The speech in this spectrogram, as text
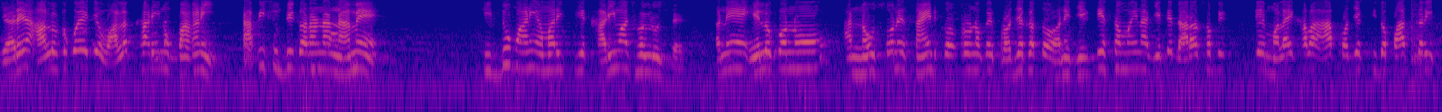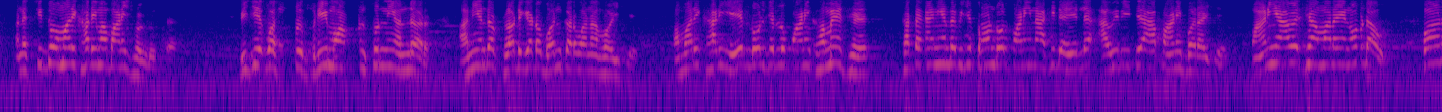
જ્યારે આ લોકોએ જે વાલક ખાડીનું પાણી તાપી શુદ્ધિકરણના નામે સીધું પાણી અમારી જે ખાડીમાં છોડ્યું છે અને એ લોકોનો આ નવસો ને સાહીઠ કરોડનો કોઈ પ્રોજેક્ટ હતો અને જે તે સમયના જે તે ધારાસભ્ય મલાઈ ખાવા આ પ્રોજેક્ટ સીધો પાસ કરી અને સીધો અમારી ખાડીમાં પાણી છોડ્યું છે. બીજી એક વસ્તુ પ્રી મોન્સૂનની અંદર, આની અંદર ફ્લડ ગેટો બંધ કરવાના હોય છે. અમારી ખાડી એક ડોલ જેટલું પાણી ખમે છે, છતાં એની અંદર બીજું ત્રણ ડોલ પાણી નાખી દે એટલે આવી રીતે આ પાણી ભરાય છે. પાણી આવે છે અમારે, નો ડાઉટ પણ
